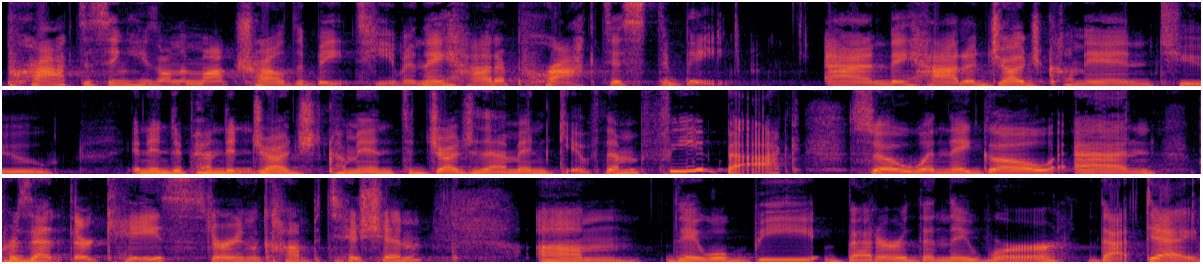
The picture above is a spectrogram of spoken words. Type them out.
practicing. He's on the mock trial debate team, and they had a practice debate. And they had a judge come in to an independent judge come in to judge them and give them feedback. So when they go and present their case during the competition, um, they will be better than they were that day.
